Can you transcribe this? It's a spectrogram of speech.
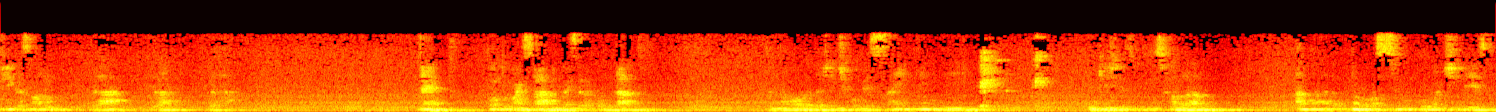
fica só no blá, blá, blá? Né? Quanto mais sabe, mais será contado. Então, na hora da gente começar a entender o que Jesus falava, amar ao próximo como a ti mesmo.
